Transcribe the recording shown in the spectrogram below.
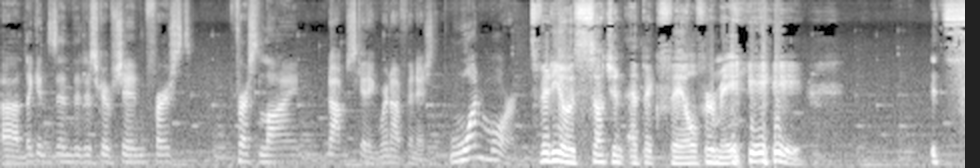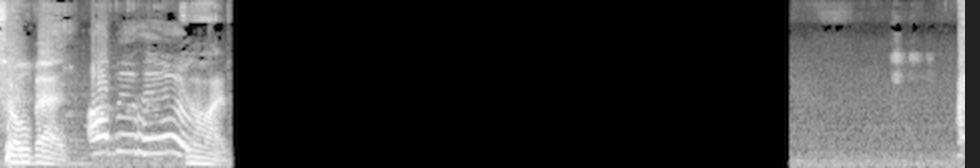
Uh, link is in the description. First, first line. No, I'm just kidding. We're not finished. One more. This video is such an epic fail for me. it's so bad. Oh, boo hoo! God.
